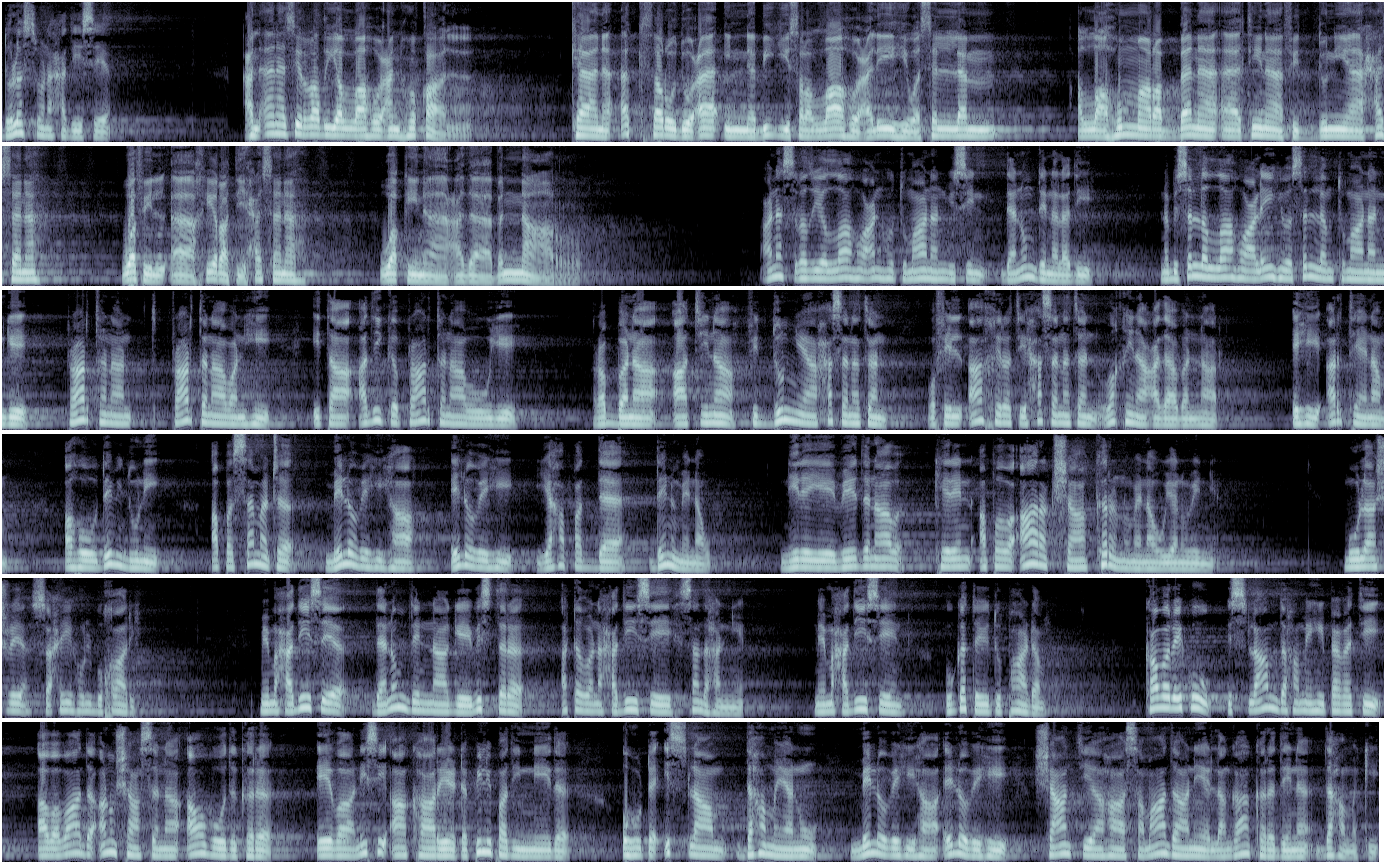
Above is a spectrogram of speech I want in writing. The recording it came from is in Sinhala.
دولسون حديثي. عن أنس رضي الله عنه قال كان أكثر دعاء النبي صلى الله عليه وسلم اللهم ربنا آتنا في الدنيا حسنة وفي الآخرة حسنة وقنا عذاب النار. أنس رضي الله عنه تماناً بسن دنم ವಿಸಿನ್ ದನುಮ್ صلى الله عليه وسلم تماناً ತುಮಾನನ್ಗೆ ප්‍රාර්ථනාවන්හි ඉතා අධික ප්‍රාර්ථනාව වූයේ. රබ්බනා ආතිනා ෆිද්දුන්යා හසනතන් වෆිල් ආහිරති හසනතන් වකිනා අදාබන්නාර්. එහි අර්ථය නම් අහෝ දෙවිදුනි අප සැමට මෙලොවෙහි හා එලොවෙහි යහපත්දෑ දෙනුමෙනව්. නිරයේ වේදනාව කෙරෙන් අපව ආරක්ෂා කරනු මැනව් යනුවෙන්ය. මූලාශ්‍රය සහිහුල් බුඛාරි. මෙම හදීසය දැනුම් දෙන්නාගේ විස්තර අටවන හදීසේ සඳහන්ය. මෙම හදීසයෙන් උගතයුතු පාඩම්. කවරෙකු ඉස්ලාම් දහමෙහි පැවැති අවවාද අනුශාසන අවබෝධ කර ඒවා නිසි ආකාරයට පිළිපදින්නේද ඔහුට ඉස්ලාම් දහමයනු මෙලොවෙහි හා එලොවෙහි ශාන්තිය හා සමාධානය ළඟා කර දෙන දහමකි.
